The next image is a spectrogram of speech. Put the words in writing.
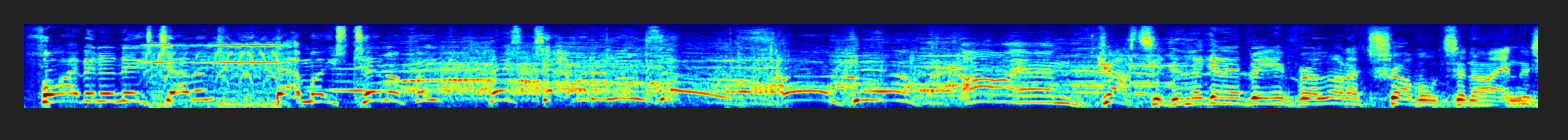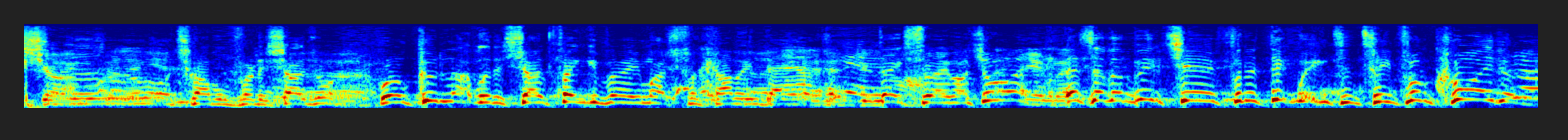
five in the next challenge. That makes ten, I think. Let's chat with the losers. Oh, dear. I am gutted, and they're going to be in for a lot of trouble tonight in the show. We're a lot of trouble for the show. Well, good luck with the show. Thank you very much for coming down. Thanks very much. All right, let's have a big cheer for the Dick Whittington team from Croydon. Okay.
